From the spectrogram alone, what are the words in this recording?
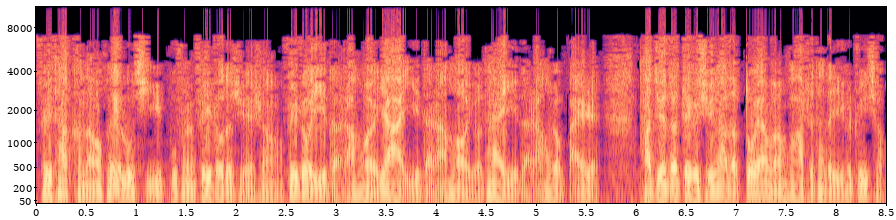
所以他可能会录取一部分非洲的学生，非洲裔的，然后有亚裔的，然后犹太裔的，然后有白人，他觉得这个学校的多元文化是他的一个追求，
